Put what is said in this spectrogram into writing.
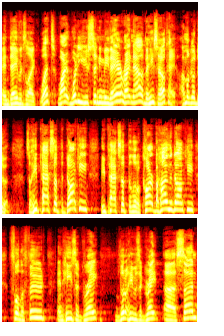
And David's like, What? Why, what are you sending me there right now? But he said, Okay, I'm gonna go do it. So he packs up the donkey, he packs up the little cart behind the donkey full of food, and he's a great little he was a great uh, son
